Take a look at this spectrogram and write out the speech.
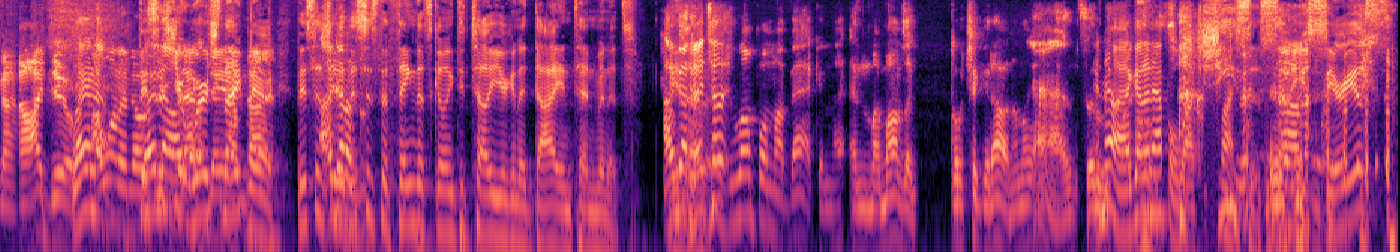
no, I do. Right I now- want to know. This Right is now, your worst nightmare. This is your, gotta- this is the thing that's going to tell you you're going to die in ten minutes. I got know? a huge lump on my back, and and my mom's like, "Go check it out." And I'm like, "Ah." it's- No. I got an Apple Watch. Jesus, are you serious?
